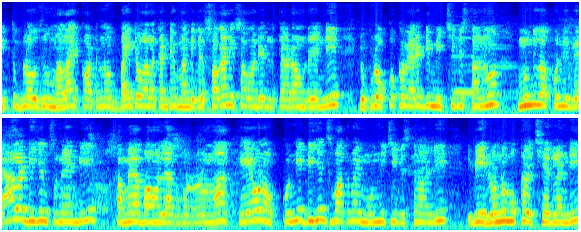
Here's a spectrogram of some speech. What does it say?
with blouse malai cotton బయట వాళ్ళకంటే మన దగ్గర సగానికి సగం రేట్లు తేడా ఉంటాయండి. ఇప్పుడు ఒక్కొక్క వెరైటీ మీకు చూపిస్తాను. ముందుగా కొన్ని వేల డిజైన్స్ ఉన్నాయండి. సమయాభావం లేకపోవడం వల్ల కేవలం కొన్ని డిజైన్స్ మాత్రమే ముందు చూపిస్తున్నాం అండి ఇవి రెండు ముక్కల చీరలండి.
